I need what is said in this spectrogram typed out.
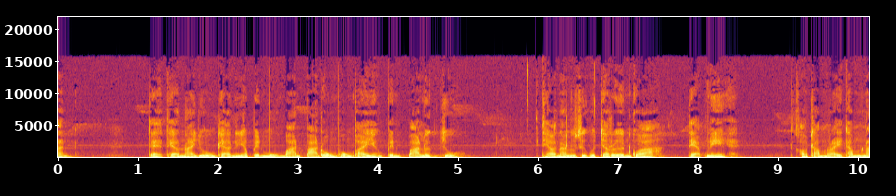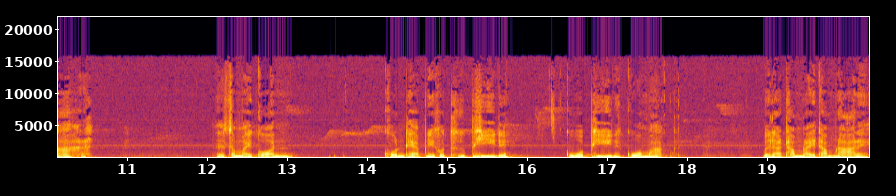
นั้น แต่แถวนายูงแถวนี้ยังเป็นหมู่บ้านป่าโรงพงไพ่ยังเป็นป่าลึกอยู่ แถวนั้นรู้สึกว่าเจริญกว่า แถบนี้ เขาทำไร่ทำนาแต่สมัยก่อน คนแถบนี้เขาถือผีเด้กลัวผีเนี่ยกลัวมาก เวลาทำไร่ทำนาเนี่ย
